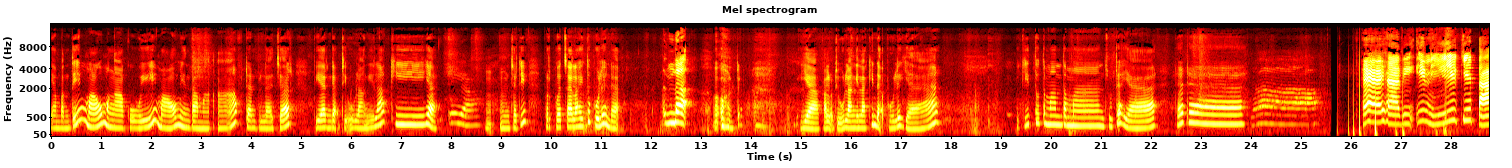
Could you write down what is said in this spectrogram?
Yang penting mau mengakui, mau minta maaf dan belajar biar enggak diulangi lagi ya. iya Mm-mm, jadi berbuat salah itu boleh enggak? enggak Oh, enggak. Ya, kalau diulangi lagi enggak boleh ya. Begitu teman-teman. Sudah ya. Dadah. Hei, hari ini kita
